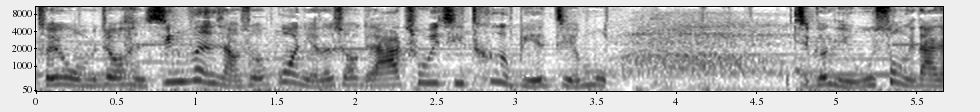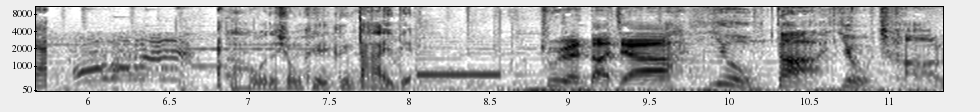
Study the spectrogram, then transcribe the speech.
所以我们就很兴奋，想说过年的时候给大家出一期特别节目，几个礼物送给大家。啊，我的胸可以更大一点。祝愿大家又大又长。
